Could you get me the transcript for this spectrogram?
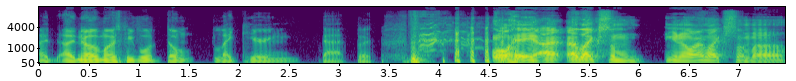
I I know most people don't like hearing that, but well, hey, I, I like some, you know, I like some uh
